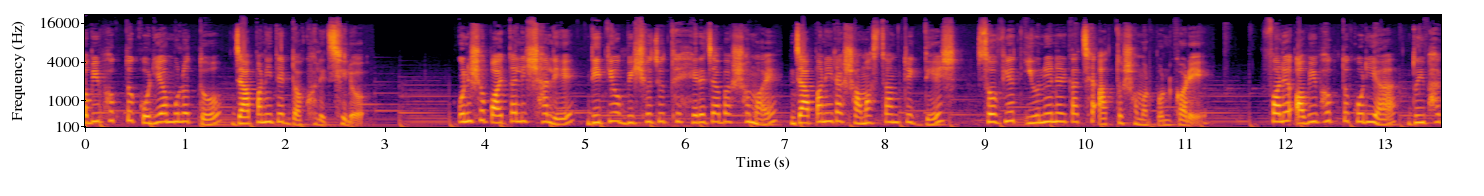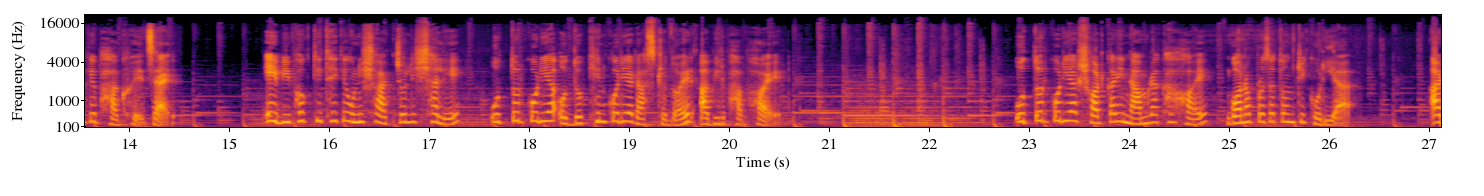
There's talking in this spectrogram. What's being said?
অবিভক্ত কোরিয়া মূলত জাপানিদের দখলে ছিল। উনিশশো পঁয়তাল্লিশ সালে দ্বিতীয় বিশ্বযুদ্ধে হেরে যাবার সময় জাপানিরা সমাজতান্ত্রিক দেশ সোভিয়েত ইউনিয়নের কাছে আত্মসমর্পণ করে। ফলে অবিভক্ত কোরিয়া দুই ভাগে ভাগ হয়ে যায়। এই বিভক্তি থেকে উনিশশো আটচল্লিশ সালে উত্তর কোরিয়া ও দক্ষিণ কোরিয়া রাষ্ট্রদ্বয়ের আবির্ভাব হয়। উত্তর কোরিয়ার সরকারি নাম রাখা হয় গণপ্রজাতন্ত্রী কোরিয়া। আর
